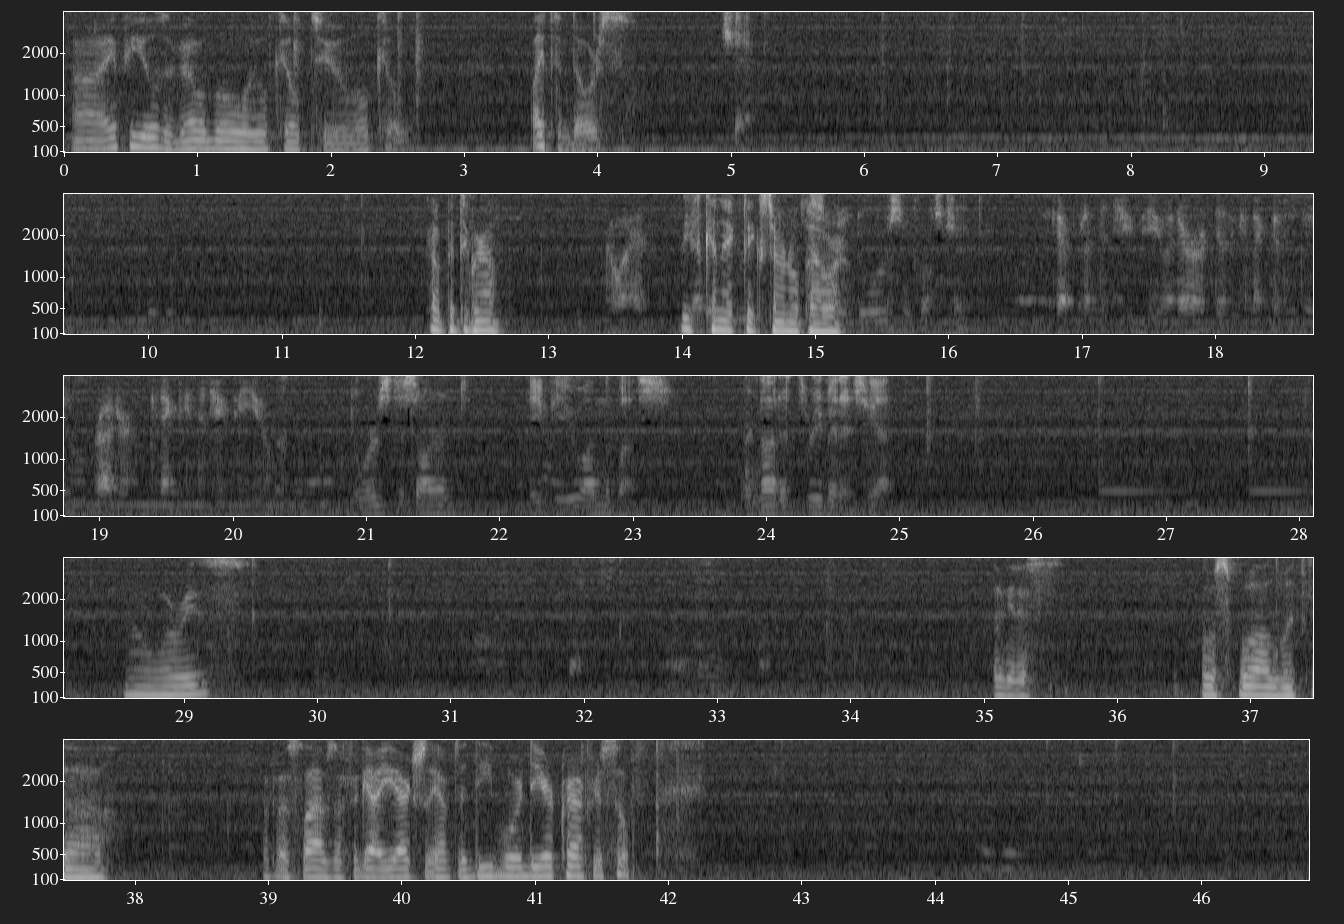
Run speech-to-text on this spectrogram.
Uh, APU is available. We'll kill two. We'll kill lights and doors. Check. Up at the ground. Go ahead. Please connect external power. Disarm doors and cross-check. Captain, the GPU and Arrow disconnected. Roger. Connecting the GPU. Doors disarmed. APU on the bus. We're not at three minutes yet. No worries. Look at this. So spoiled with uh, FS Labs. I forgot you actually have to deboard the aircraft yourself.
